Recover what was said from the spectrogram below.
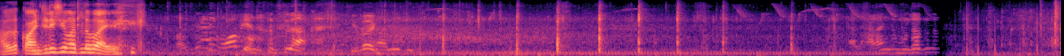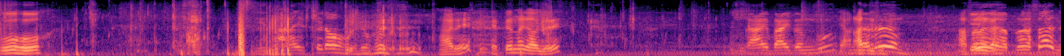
आपल्याला क्वांटिटीशी मतलब आहे तुला हे बघ झाडांच्या मुधातून हो. हो हे. हा खतरनाक गावले रे. काय बाय गंगू. नरम. असं नका. हे, प्रसाद.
